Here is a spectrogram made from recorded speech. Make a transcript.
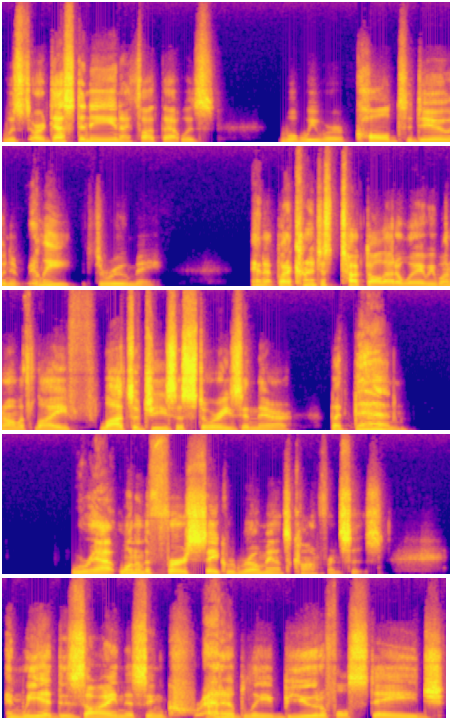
was our destiny. And I thought that was what we were called to do, and it really threw me. And but I kind of just tucked all that away. We went on with life, lots of Jesus stories in there. But then we're at one of the first sacred romance conferences. And we had designed this incredibly beautiful stage,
